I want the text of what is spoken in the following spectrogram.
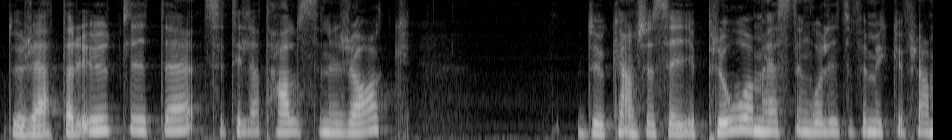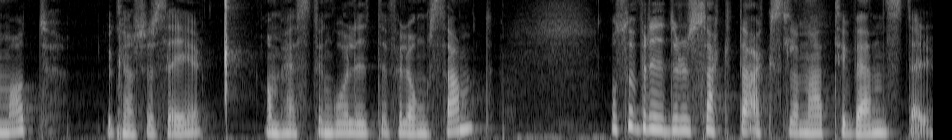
Du rätar ut lite, se till att halsen är rak. Du kanske säger pro om hästen går lite för mycket framåt. Du kanske säger om hästen går lite för långsamt. Och så vrider du sakta axlarna till vänster.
